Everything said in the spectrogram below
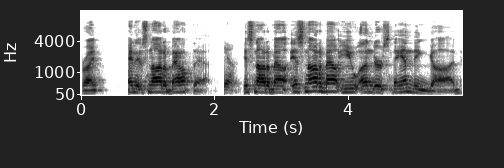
Right? And it's not about that. Yeah. It's not about it's not about you understanding God.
